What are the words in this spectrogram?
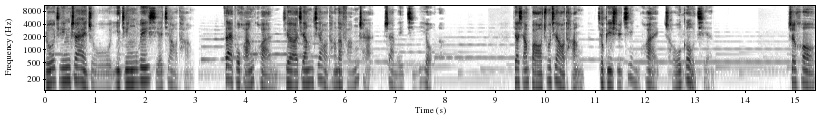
如今债主已经威胁教堂，再不还款就要将教堂的房产占为己有了。要想保住教堂，就必须尽快筹够钱。之后，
